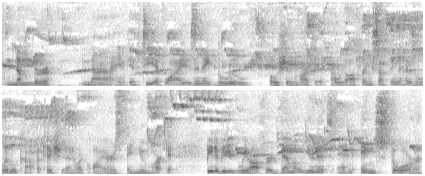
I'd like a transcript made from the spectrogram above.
Number nine, if TFY is in a blue ocean market, are we offering something that has little competition and requires a new market? B2B, we offer demo units and in store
